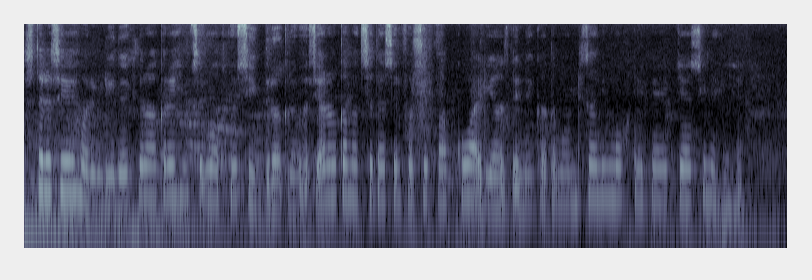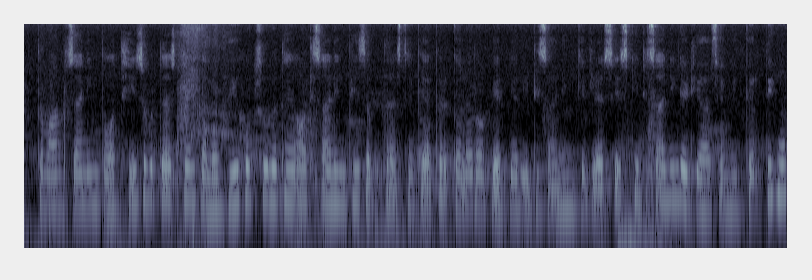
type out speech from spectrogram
इस तरह से हमारी वीडियो देखते रहा करें। हमसे बहुत कुछ सीखते रहा करें। हमारे चैनल का मकसद है सिर्फ़ और सिर्फ़ आपको आइडियाज़ देने का। तमाम डिज़ाइनिंग मुख्तलिफ़ है एक जैसी नहीं है। तमाम डिज़ाइनिंग बहुत ही ज़बरदस्त है, कलर भी खूबसूरत हैं और डिज़ाइनिंग भी ज़बरदस्त है। प्यार प्यार कलर और प्यार प्यारी डिज़ाइनिंग के ड्रेसेस की डिज़ाइनिंग आइडियाज़ से उम्मीद करती हूँ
